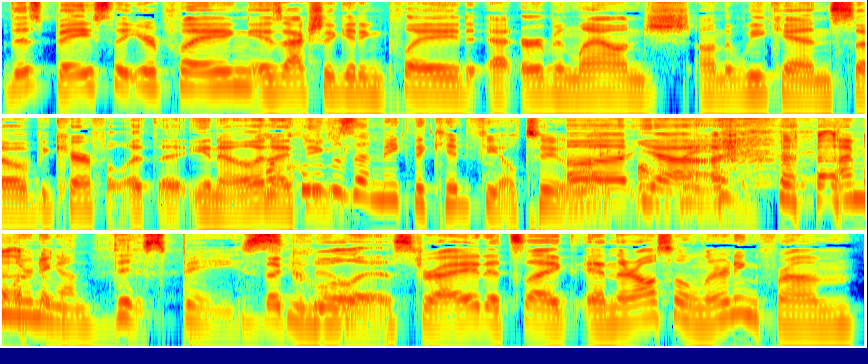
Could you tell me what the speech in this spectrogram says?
this bass that you're playing is actually getting played at Urban Lounge on the weekend. So be careful with it, you know. And How I cool think does that make the kid feel too? Uh, like, oh, yeah. man, I'm learning on this bass. the you know? coolest, right? It's like, and they're also learning from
